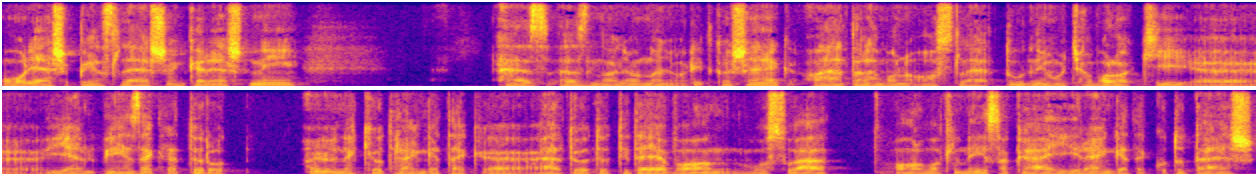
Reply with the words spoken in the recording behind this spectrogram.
óriási pénzt lehessen keresni, ez, ez nagyon-nagyon ritkaság. Általában azt lehet tudni, hogyha valaki ilyen pénzekre tör, ott, ő neki ott rengeteg eltöltött ideje van, hosszú át alvatlan éjszakái, rengeteg kutatás,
